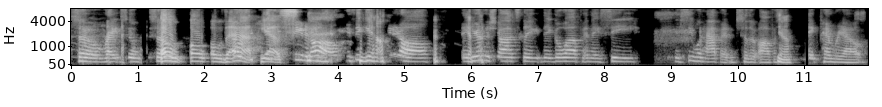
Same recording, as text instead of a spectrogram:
So right, so so Oh, oh, oh, oh that. think you've Yes. seen it all. You think you've seen it all. They hear the shots. They they go up and they see they see what happened to the officer. Yeah. Take Pembry out.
